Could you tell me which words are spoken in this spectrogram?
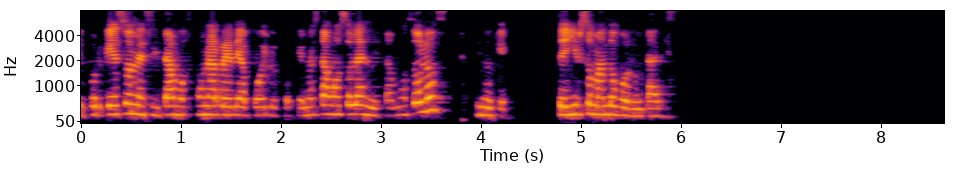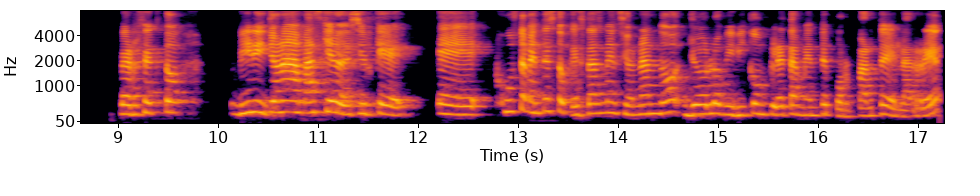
y porque eso necesitamos una red de apoyo, porque no estamos solas ni estamos solos, sino que seguir sumando voluntades. Perfecto. Viri, yo nada más quiero decir que eh, justamente esto que estás mencionando, yo lo viví completamente por parte de la red.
